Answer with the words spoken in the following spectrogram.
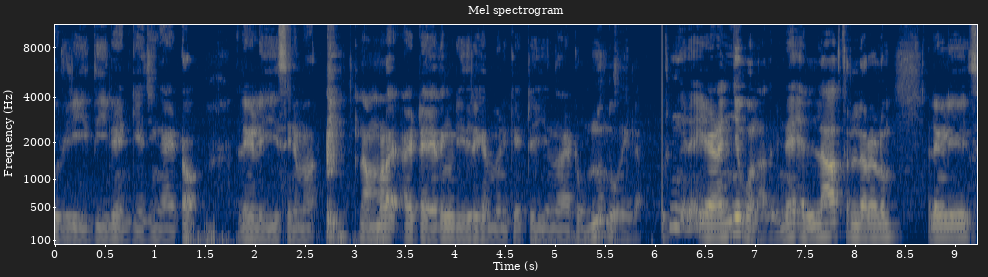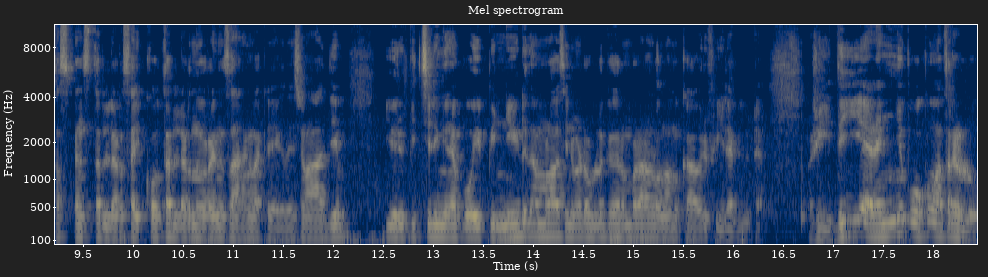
ഒരു രീതിയിൽ എൻഗേജിങ് ആയിട്ടോ അല്ലെങ്കിൽ ഈ സിനിമ നമ്മളെ ആയിട്ട് ഏതെങ്കിലും രീതിയിൽ കമ്മ്യൂണിക്കേറ്റ് ചെയ്യുന്നതായിട്ട് ഒന്നും തോന്നിയില്ല. ഇങ്ങനെ ഇഴഞ്ഞു പോകുന്നത് അത് പിന്നെ എല്ലാ ത്രില്ലറുകളും അല്ലെങ്കിൽ ഈ സസ്പെൻസ് ത്രില്ലർ സൈക്കോ ത്രില്ലർ എന്ന് പറയുന്ന സാധനങ്ങളൊക്കെ ഏകദേശം ആദ്യം ഈ ഒരു പിച്ചിൽ ഇങ്ങനെ പോയി. പിന്നീട് നമ്മൾ ആ സിനിമയുടെ ഉള്ളിൽ കയറുമ്പോഴാണല്ലോ നമുക്ക് ആ ഒരു ഫീലൊക്കെ കിട്ടുക. പക്ഷേ ഇത് ഈ ഇഴഞ്ഞു പോക്ക് മാത്രമേ ഉള്ളൂ.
